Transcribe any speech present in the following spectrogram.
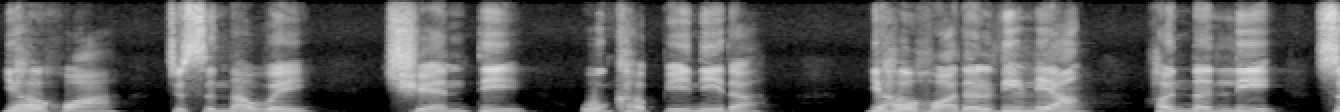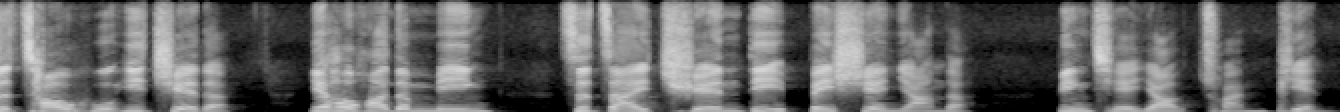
耶和华就是那位。全地无可比拟的耶和华的力量和能力是超乎一切的。耶和华的名是在全地被宣扬的，并且要传遍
